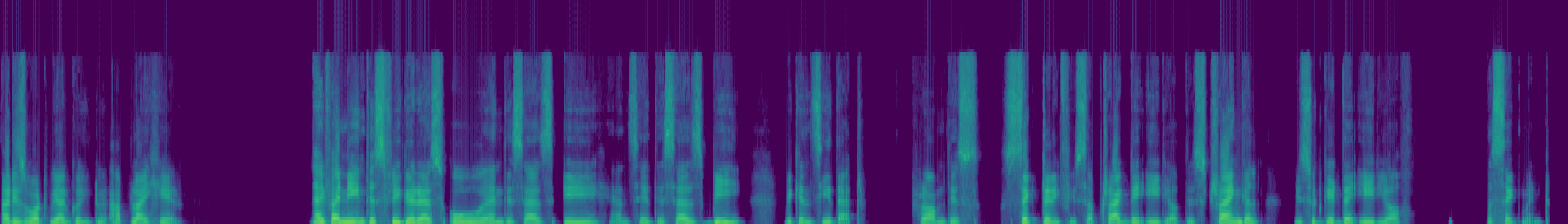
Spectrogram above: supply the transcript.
That is what we are going to apply here. Now, if I name this figure as O and this as A and say this as B, we can see that from this sector, if you subtract the area of this triangle, we should get the area of the segment.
